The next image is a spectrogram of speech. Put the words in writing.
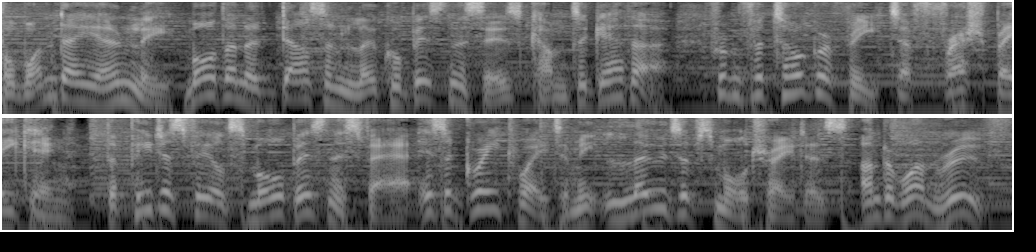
For one day only, more than a dozen local businesses come together. From photography to fresh baking, the Petersfield Small Business Fair is a great way to meet loads of small traders under one roof.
